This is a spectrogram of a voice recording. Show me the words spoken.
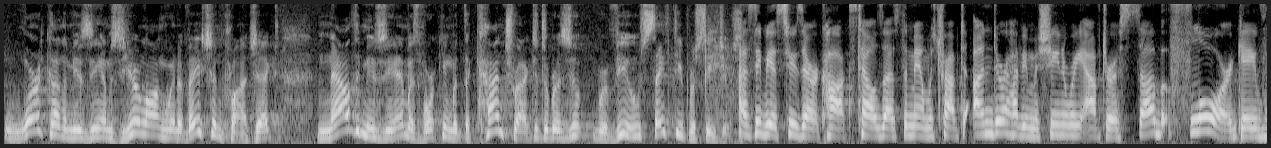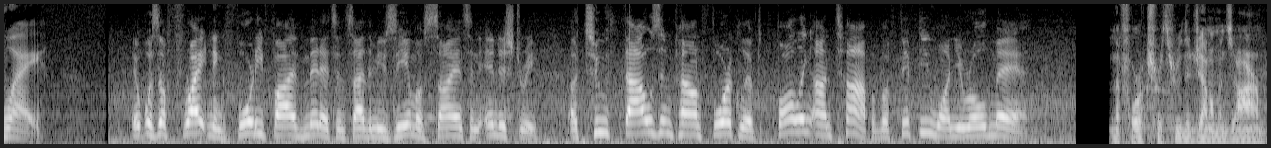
work on the museum's year-long renovation project. Now the museum is working with the contractor to review safety procedures. As CBS 2's Eric Cox tells us, the man was trapped under heavy machinery after a subfloor gave way. It was a frightening 45 minutes inside the Museum of Science and Industry. A 2,000 pound forklift falling on top of a 51 year old man. And the forks were through the gentleman's arm.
